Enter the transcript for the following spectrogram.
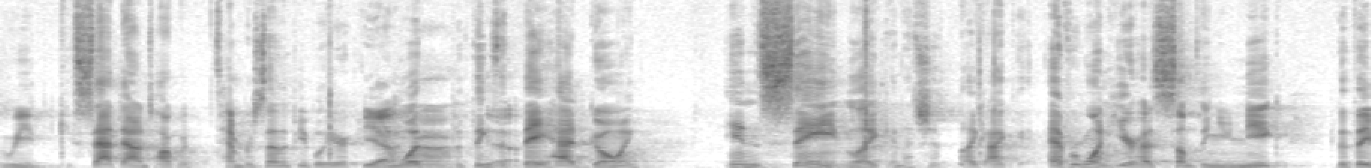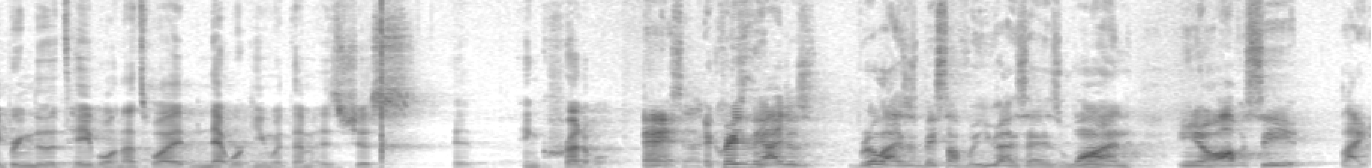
we sat down and talked with ten percent of the people here. Yeah. And what Yeah. the things Yeah. that they had going, insane. Like, and that's just like I, everyone here has something unique that they bring to the table, and that's why networking with them is just it, incredible. And Exactly. a crazy thing I just realized just based off what you guys said is one, you know, obviously like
